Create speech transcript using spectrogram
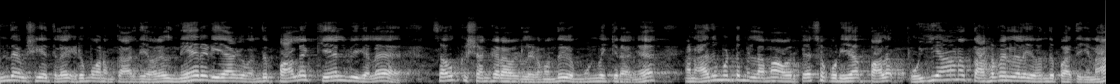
இந்த விஷயத்தில் இடும்போனம் கார்த்தி அவர்கள் நேரடியாக வந்து பல கேள்விகளை சவுக்கு சங்கர் அவர்களிடம் வந்து முன்வைக்கிறாங்க. ஆனால் அது மட்டும் இல்லாமல் அவர் பேசக்கூடிய பல பொய்யான தகவல்களை வந்து பார்த்திங்கன்னா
